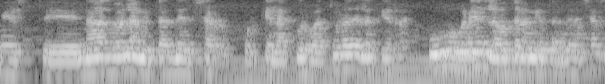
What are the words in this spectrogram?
este, nada más veo la mitad del cerro, porque la curvatura de la Tierra cubre la otra mitad del cerro.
